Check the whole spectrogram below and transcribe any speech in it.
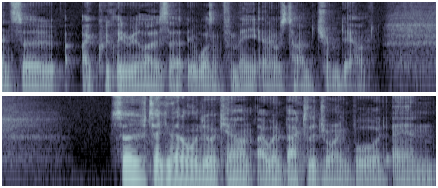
And so I quickly realized that it wasn't for me and it was time to trim down. So, taking that all into account, I went back to the drawing board and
